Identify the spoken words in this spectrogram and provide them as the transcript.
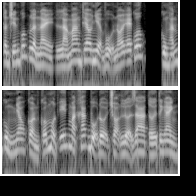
Tần chiến quốc lần này là mang theo nhiệm vụ nói E quốc, cùng hắn cùng nhau còn có một ít mặt khác bộ đội chọn lựa ra tới tinh Anh.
